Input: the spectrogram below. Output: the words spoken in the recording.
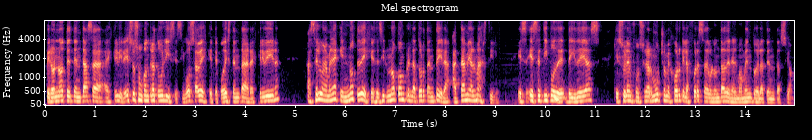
pero no te tentás a, escribir. Eso es un contrato de Ulises. Si vos sabés que te podés tentar a escribir, hacelo de una manera que no te deje, es decir, no compres la torta entera, atame al mástil. Es ese tipo de, de ideas que suelen funcionar mucho mejor que la fuerza de voluntad en el momento de la tentación.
